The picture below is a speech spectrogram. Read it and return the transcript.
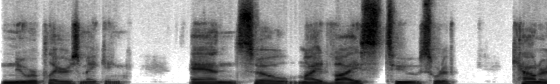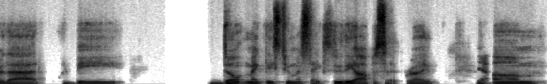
newer players making. And so, my advice to sort of counter that would be don't make these two mistakes, do the opposite, right? Yeah. Um,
